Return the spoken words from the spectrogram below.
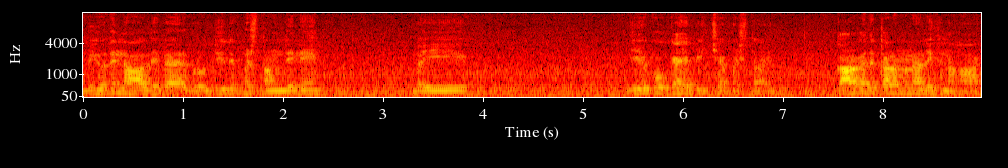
ਵੀ ਉਹਦੇ ਨਾਲ ਦੇ ਬੈਰ ਵਿਰੋਧੀ ਉਹਦੇ ਪਛਤਾਉਂਦੇ ਨੇ। ਬਈ ਜੇ ਕੋ ਕਹੇ ਪਿੱਛੇ ਪਛਤਾਏ ਕਾਗਜ਼ ਕਲਮ ਨਾਲ ਲਿਖਣਾ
